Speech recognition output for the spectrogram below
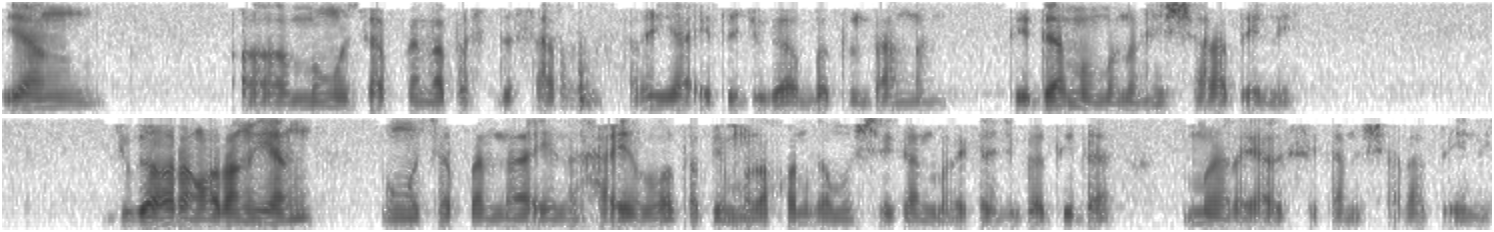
yang uh, mengucapkan atas dasar ria itu juga bertentangan, tidak memenuhi syarat ini. Juga orang-orang yang mengucapkan la ilaha illallah tapi melakukan kemusyrikan mereka juga tidak merealisasikan syarat ini.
